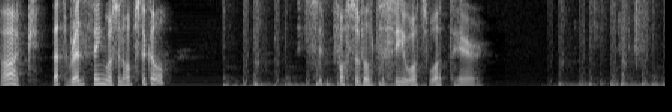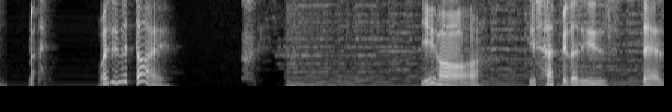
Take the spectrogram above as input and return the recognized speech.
Fuck! That red thing was an obstacle? It's impossible to see what's what here. Why didn't it die? Yeehaw! He's happy that he's dead,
